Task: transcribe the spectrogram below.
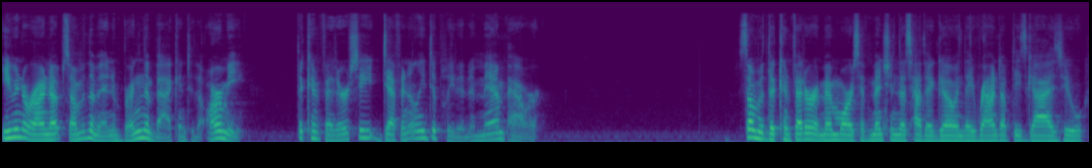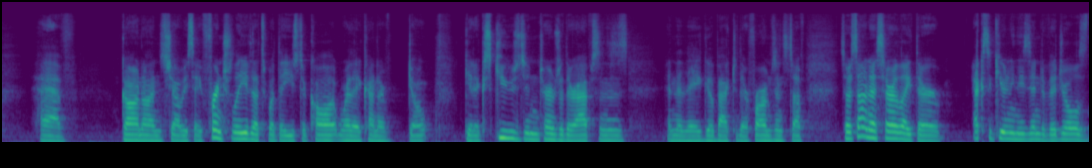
even to round up some of the men and bring them back into the army. The Confederacy definitely depleted in manpower. Some of the Confederate memoirs have mentioned that's how they go, and they round up these guys who have gone on, shall we say, French leave. That's what they used to call it, where they kind of don't get excused in terms of their absences, and then they go back to their farms and stuff. So it's not necessarily like they're executing these individuals;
